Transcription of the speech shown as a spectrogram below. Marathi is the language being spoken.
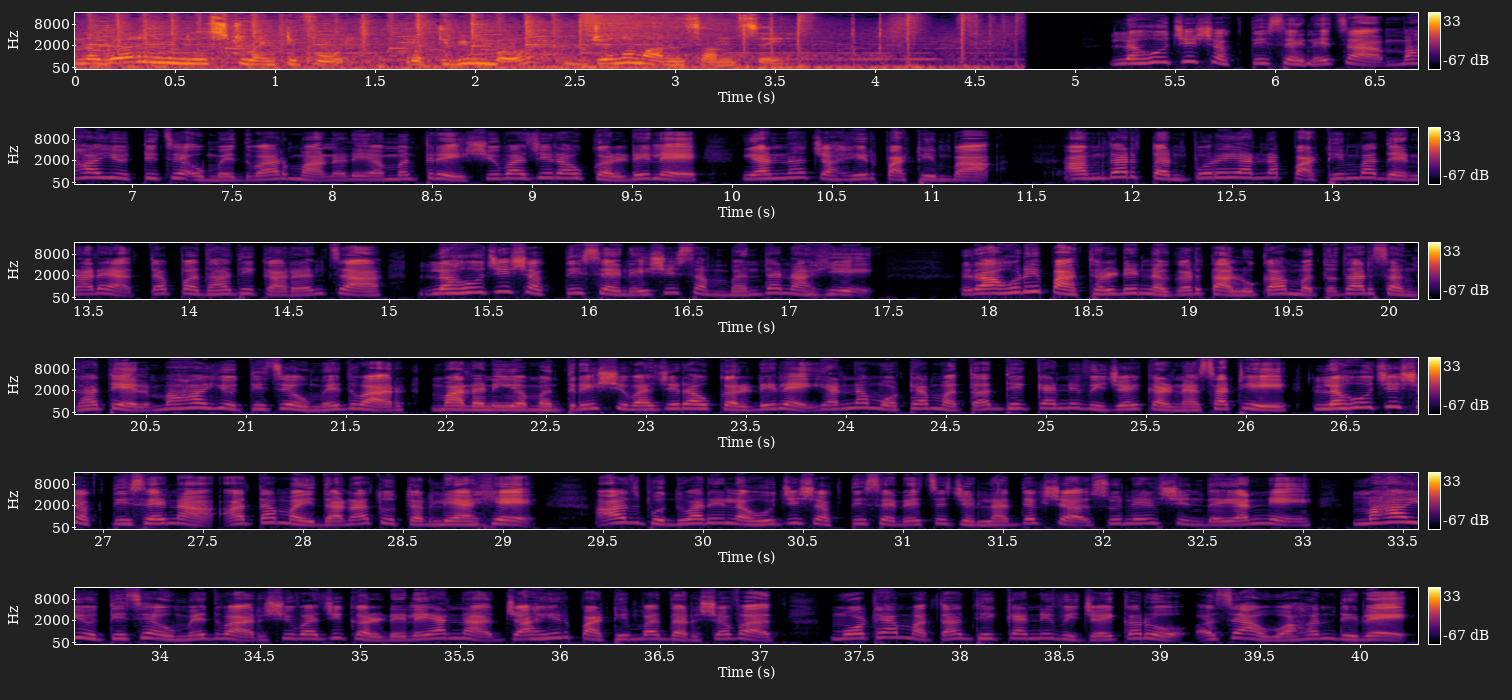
नगर न्यूज ट्वेंटी फोर प्रतिबिंब जनमानसांचे. लहुजी शक्ती सेनेचा महायुतीचे उमेदवार माननीय मंत्री शिवाजीराव कर्डिले यांना जाहीर पाठिंबा. आमदार तनपुरे यांना पाठिंबा देणाऱ्या त्या पदाधिकाऱ्यांचा लहुजी शक्ती सेनेशी संबंध नाही राहुरी पाथर्डी नगर तालुका मतदारसंघातील महायुतीचे उमेदवार माननीय मंत्री शिवाजीराव कर्डिले यांना मोठ्या मताधिक्याने विजय करण्यासाठी लहुजी शक्ती सेना आता मैदानात उतरली आहे. आज बुधवारी लहुजी शक्ती सेनेचे जिल्हाध्यक्ष सुनील शिंदे यांनी महायुतीचे उमेदवार शिवाजी कर्डिले यांना जाहीर पाठिंबा दर्शवत मोठ्या मताधिक्यांनी विजय करू असे आवाहन दिले.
